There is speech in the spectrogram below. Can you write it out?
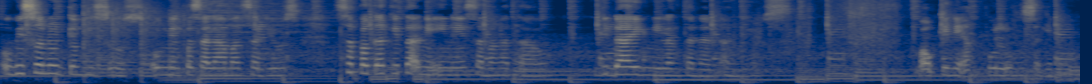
ug misunod kang Hesus ug nagpasalamat sa Dios sa pagkakita ni ini sa mga tao. Gidayeg nilang tanan ang Dios. Mao kini ang pulong sa Ginoo.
